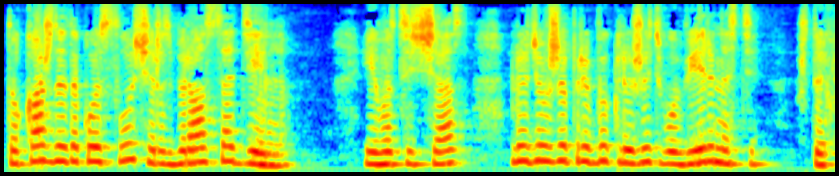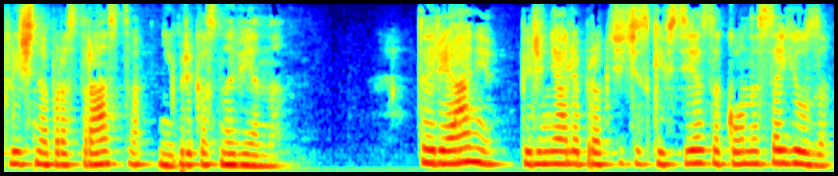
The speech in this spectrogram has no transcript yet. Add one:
то каждый такой случай разбирался отдельно. И вот сейчас люди уже привыкли жить в уверенности, что их личное пространство неприкосновенно. Териане переняли практически все законы Союза.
